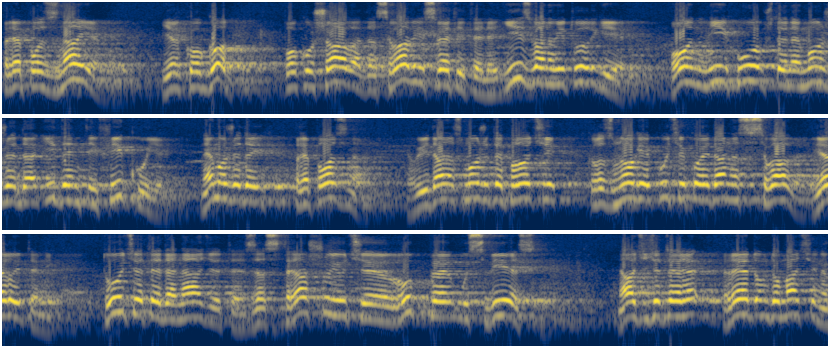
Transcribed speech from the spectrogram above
prepoznajemo, jer kogod pokušava da slavi svetitelje izvan liturgije, on njih uopšte ne može da identifikuje, ne može da ih prepozna. Vi danas možete proći kroz mnoge kuće koje danas slave, vjerujte mi, tu ćete da nađete zastrašujuće rupe u svijesti. Naći ćete redom domaćina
